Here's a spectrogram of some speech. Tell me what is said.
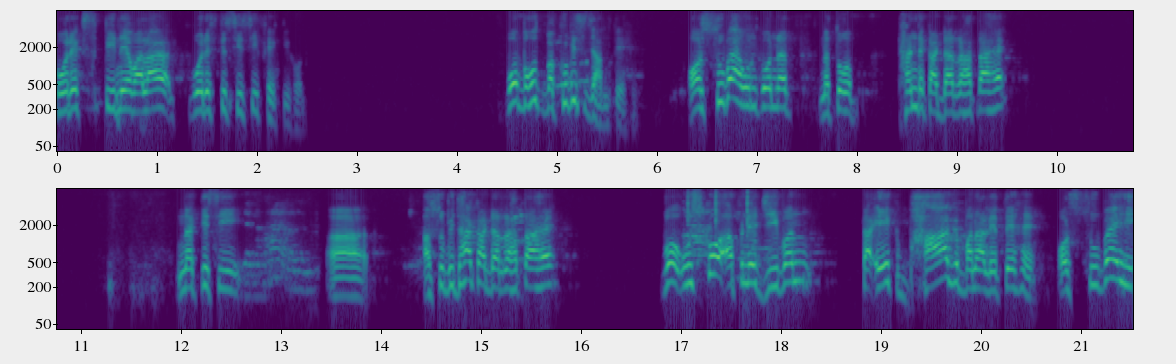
कोरेक्स पीने वाला कोरेक्स की सीसी फेंकी होगी। वो बहुत बखूबी से जानते हैं, और सुबह उनको न न तो ठंड का डर रहता है, न किसी असुविधा का डर रहता है वो उसको अपने जीवन का एक भाग बना लेते हैं और सुबह ही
